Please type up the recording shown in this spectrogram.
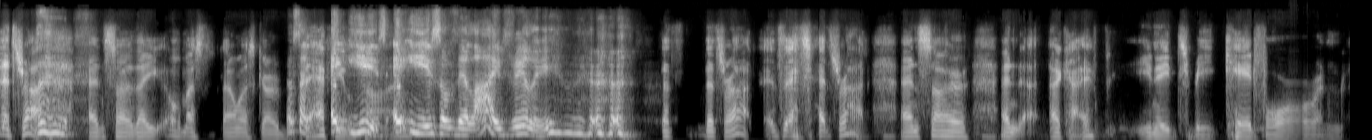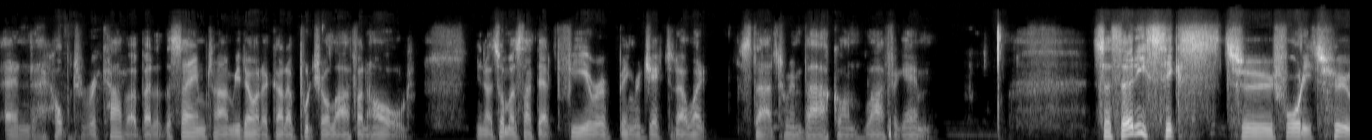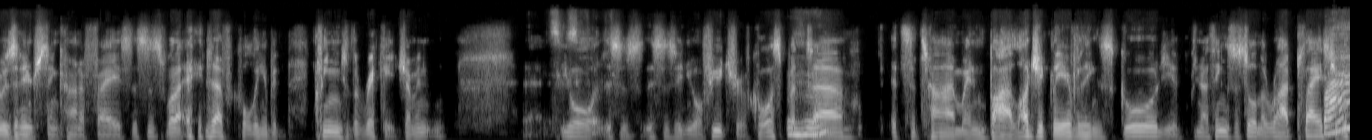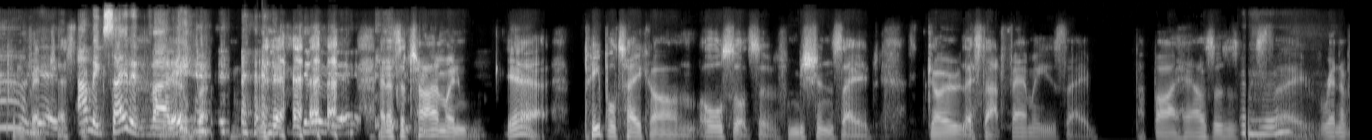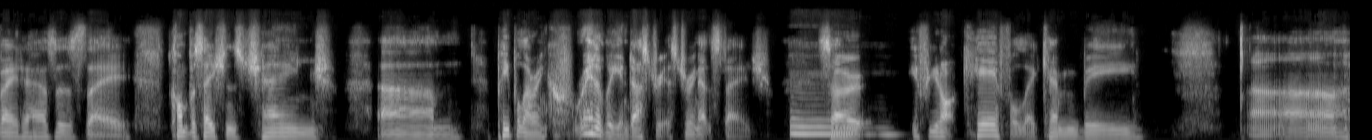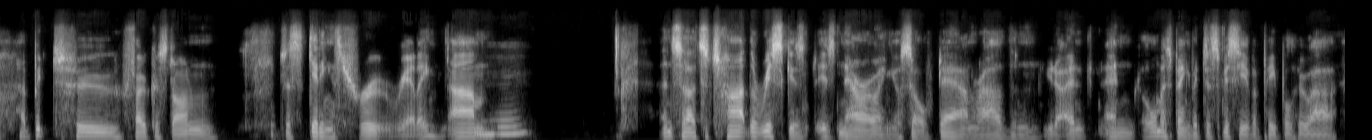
that's right and so they almost they almost go That's like eight years, time. eight years of their lives, really. That's that's right. It's, that's that's right. And so, and uh, okay, you need to be cared for and and help to recover, but at the same time, you don't want to kind of put your life on hold. You know, it's almost like that fear of being rejected. I won't start to embark on life again. So 36 to 42 is an interesting kind of phase. This is what I ended up calling a bit clinging to the wreckage. I mean, your this is this is in your future, of course, but Mhm. uh, it's a time when biologically everything's good. You you know things are still in the right place. wow, pretty yes. I'm excited about Yeah, it. Tell and it's a time when yeah, people take on all sorts of missions. They go, they start families, they buy houses, Mhm. they renovate houses, they conversations change. Um, people are incredibly industrious during that stage So- Mm. if you're not careful, it can be uh, a bit too focused on just getting through, really. Um, Mhm. And so it's a time. The risk is is narrowing yourself down rather than you know, and and almost being a bit dismissive of people who are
